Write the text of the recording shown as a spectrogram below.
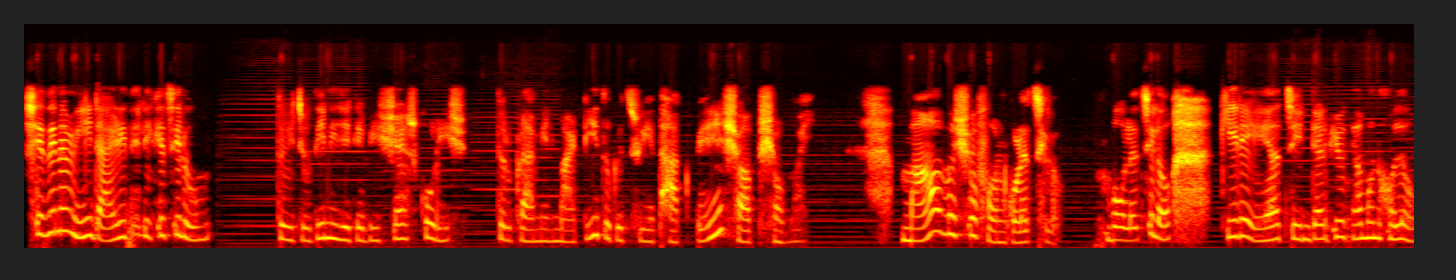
সেদিন আমি ডায়েরিতে লিখেছিলাম, তুই যদি নিজেকে বিশ্বাস করিস তোর গ্রামের মাটি তোকে ছুঁয়ে থাকবে সব সময়। মা অবশ্য ফোন করেছিল। বলেছিল, কিরে, আজ ইন্টারভিউ কেমন হলো?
